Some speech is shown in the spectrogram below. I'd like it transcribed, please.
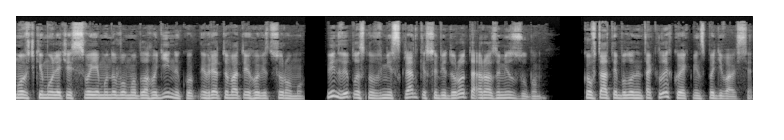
Мовчки молячись своєму новому благодійнику врятувати його від сорому, він виплеснув вміст склянки собі до рота разом із зубом. Ковтати було не так легко, як він сподівався.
